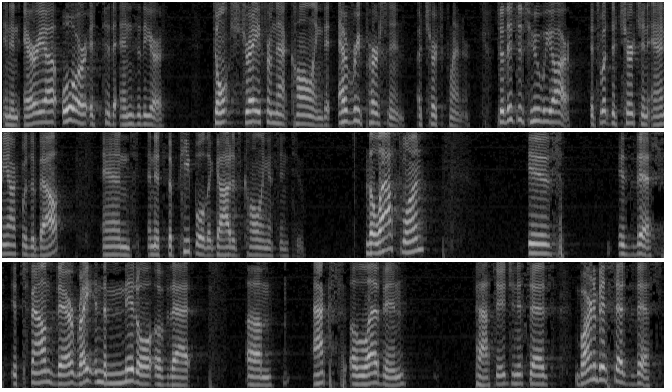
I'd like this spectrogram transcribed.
in an area, or it's to the ends of the earth. Don't stray from that calling that every person a church planner. So this is who we are. It's what the church in Antioch was about, and, and it's the people that God is calling us into. The last one is, is this. It's found there, right in the middle of that um, Acts 11 passage, and it says, Barnabas says this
